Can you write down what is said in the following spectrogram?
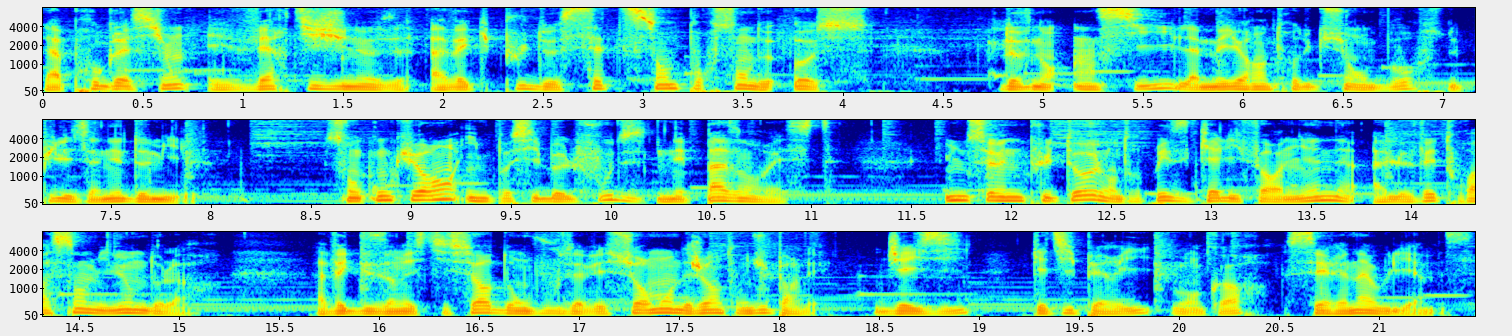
la progression est vertigineuse, avec plus de 700% de hausse, devenant ainsi la meilleure introduction en bourse depuis les années 2000. Son concurrent Impossible Foods n'est pas en reste. Une semaine plus tôt, l'entreprise californienne a levé 300 millions de dollars avec des investisseurs dont vous avez sûrement déjà entendu parler, Jay-Z, Katy Perry ou encore Serena Williams.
